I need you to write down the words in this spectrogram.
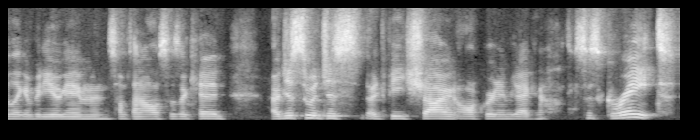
with like a video game and something else as a kid, I just would just I'd be shy and awkward and be like, no, this is great.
